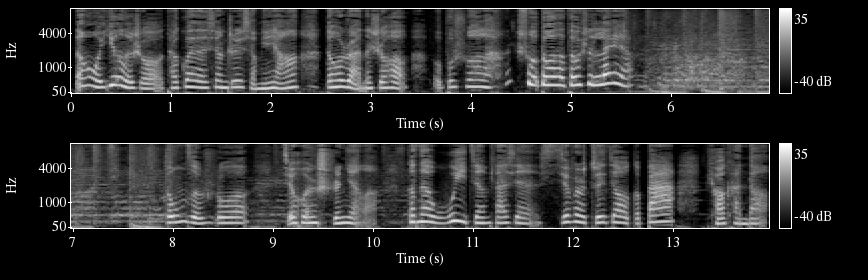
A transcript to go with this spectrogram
当我硬的时候，他乖的像只小绵羊；等我软的时候，我不说了，说多了都是泪啊。东子说，结婚十年了，刚才无意间发现媳妇儿嘴角有个疤，调侃道：“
